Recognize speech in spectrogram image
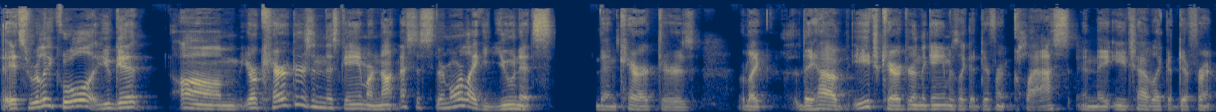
it's really cool. You get um your characters in this game are not necessarily they're more like units than characters. Or like they have each character in the game is like a different class and they each have like a different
